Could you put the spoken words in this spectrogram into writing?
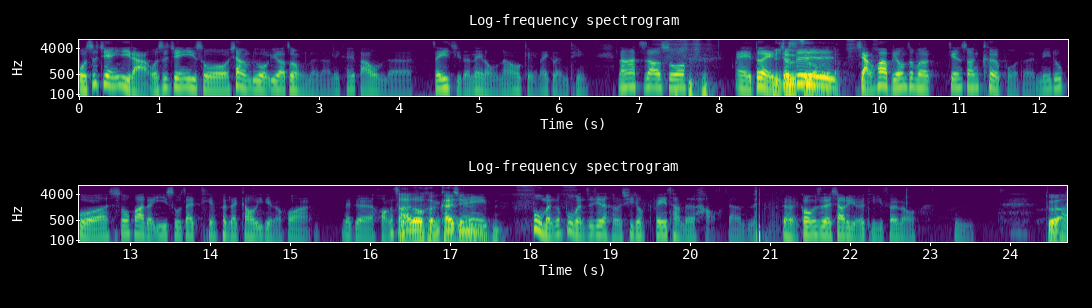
我是建议啦，我是建议说，像如果遇到这种人啊，你可以把我们的这一集的内容，然后给那个人听，让他知道说，哎、欸，对，就，是讲话不用这么尖酸刻薄的。你如果说话的艺术再天分再高一点的话，那个皇城大家都很开心，欸、部门跟部门之间的和气就非常的好，这样子，对，公司的效率也会提升哦。嗯，对啊。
